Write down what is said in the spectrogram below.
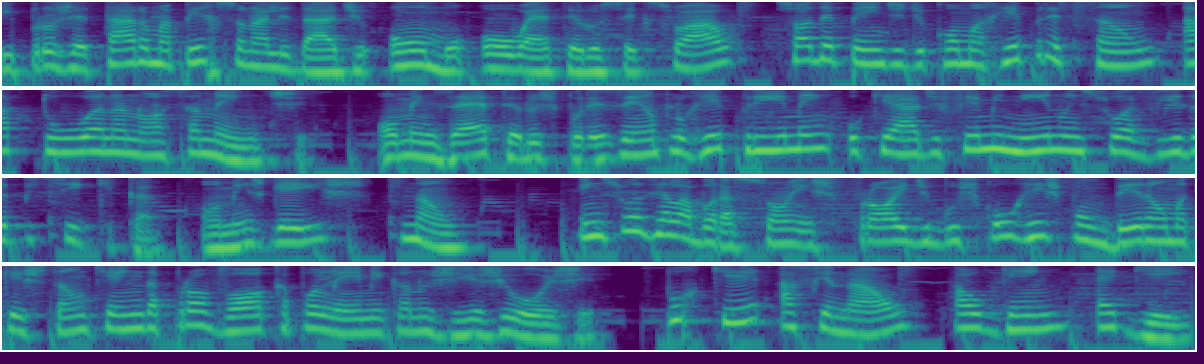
e projetar uma personalidade homo ou heterossexual só depende de como a repressão atua na nossa mente. Homens héteros, por exemplo, reprimem o que há de feminino em sua vida psíquica. Homens gays, não. Em suas elaborações, Freud buscou responder a uma questão que ainda provoca polêmica nos dias de hoje. Por que, afinal, alguém é gay?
